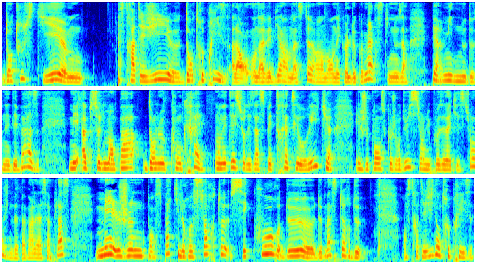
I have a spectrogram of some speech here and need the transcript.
dans tout ce qui est euh, stratégie euh, d'entreprise. Alors on avait bien un master hein, en école de commerce qui nous a permis de nous donner des bases, mais absolument pas dans le concret. On était sur des aspects très théoriques et je pense qu'aujourd'hui si on lui posait la question, je ne vais pas parler à sa place, mais je ne pense pas qu'il ressorte ses cours de, euh, de master 2 en stratégie d'entreprise.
